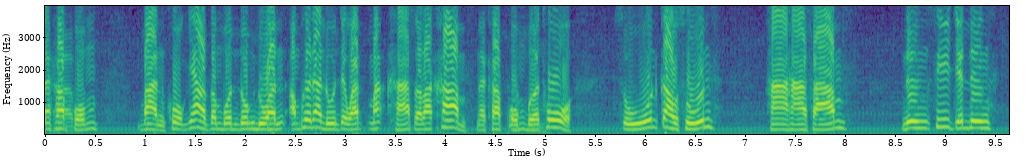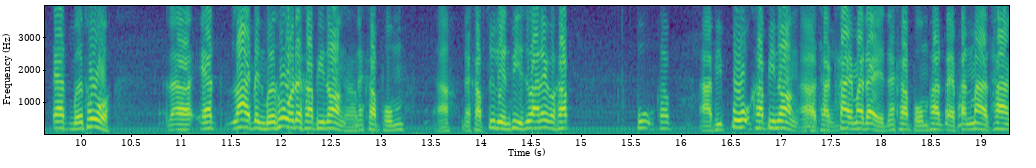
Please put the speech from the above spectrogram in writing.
นะครับครับผม บ้านโคกย่าวตำบลดงดวนอำเภอหน้าดูนจังหวัดมหาสารคามนะครับ ผมเบอร์โทร 0 9 0 5 5 3 1 4 7 1 แอดเบอร์โทรเอ่อแอดไลน์เป็นเบอร์โทรนะครับพี่น้องนะครับผมอะนะครับซื้อเรียนพี่ซื้อว่าได้ก่อนครับ ปุครับ อ่าพี่ปุ๊ครับพี่น้องอ่าครับทักทายมาได้นะครับผมพันไปพันมาทาง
